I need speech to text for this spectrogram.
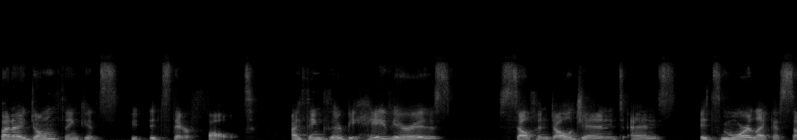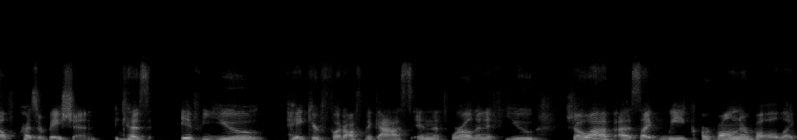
but I don't think it's it's their fault. I think their behavior is self-indulgent and it's more like a self-preservation mm-hmm. because if you take your foot off the gas in this world and if you show up as like weak or vulnerable like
